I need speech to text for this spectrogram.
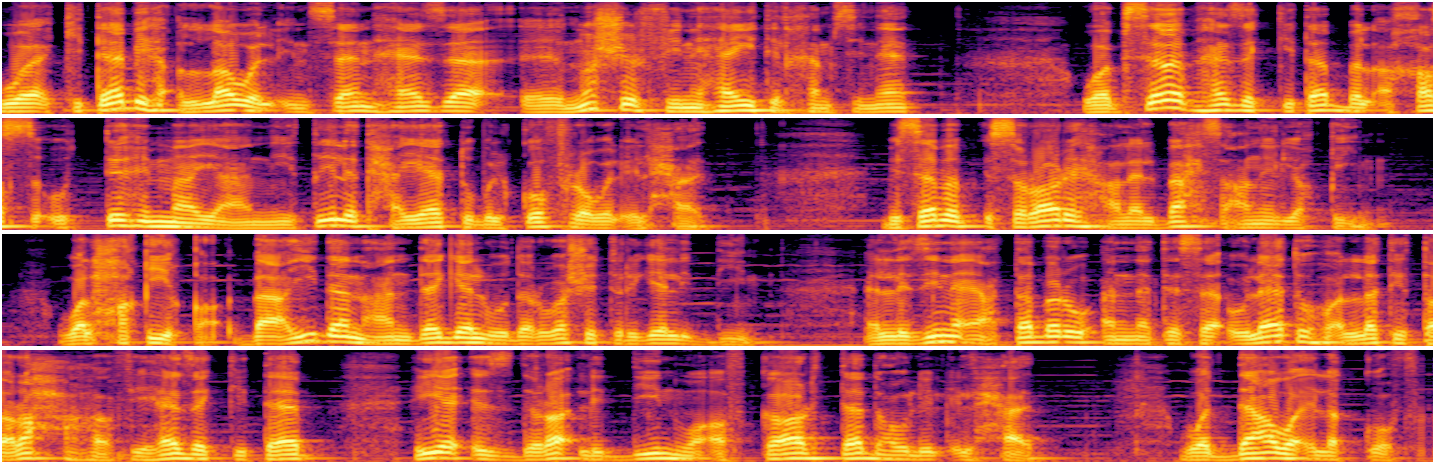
وكتابه الله والإنسان هذا نشر في نهاية الخمسينات. وبسبب هذا الكتاب بالأخص اتهم يعني طيلة حياته بالكفر والإلحاد بسبب إصراره على البحث عن اليقين والحقيقة بعيدا عن دجل ودروشة رجال الدين الذين اعتبروا أن تساؤلاته التي طرحها في هذا الكتاب هي ازدراء للدين وأفكار تدعو للإلحاد. والدعوة إلى الكفر.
